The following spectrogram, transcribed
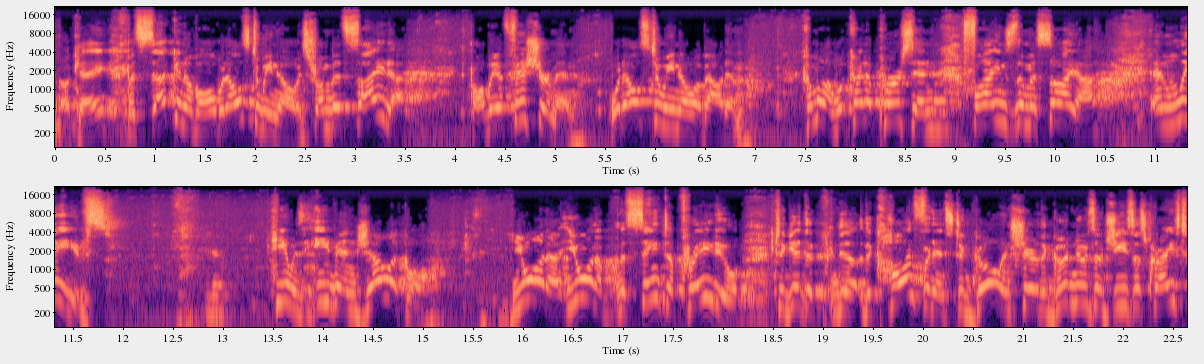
Okay? But second of all, what else do we know? He's from Bethsaida. Probably a fisherman. What else do we know about him? Come on, what kind of person finds the Messiah and leaves? He was evangelical. You want a you want a, a, saint to pray to to get the, the, the confidence to go and share the good news of Jesus Christ?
